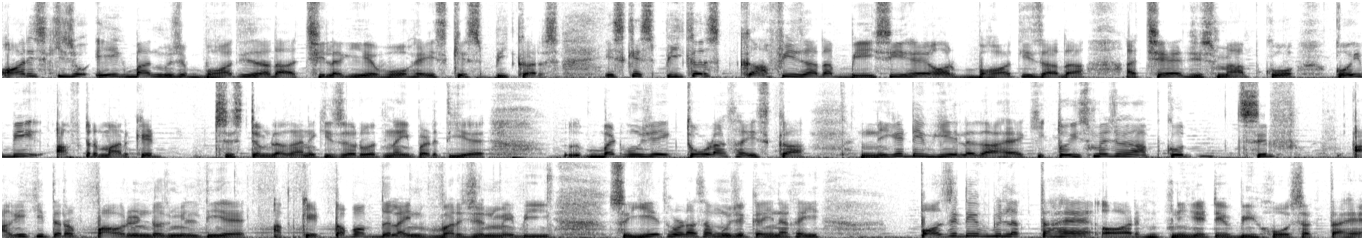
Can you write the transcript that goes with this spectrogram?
और इसकी जो एक बात मुझे बहुत ही ज़्यादा अच्छी लगी है, वो है इसके स्पीकर्स इसके स्पीकर्स काफ़ी ज़्यादा बेसी है और बहुत ही ज़्यादा अच्छे हैं, जिसमें आपको कोई भी आफ्टर मार्केट सिस्टम लगाने की ज़रूरत नहीं पड़ती है। बट मुझे एक थोड़ा सा इसका निगेटिव ये लगा है कि तो इसमें जो है आपको सिर्फ़ आगे की तरफ़ पावर विंडोज़ मिलती है, आपके top of the line version में भी। सो ये थोड़ा सा मुझे कहीं ना कहीं पॉजिटिव भी लगता है और निगेटिव भी हो सकता है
